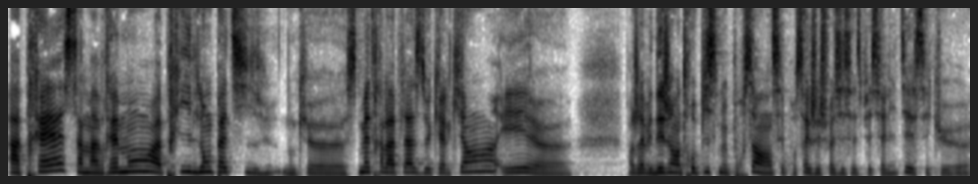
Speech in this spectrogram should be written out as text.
Après, ça m'a vraiment appris l'empathie, donc se mettre à la place de quelqu'un et j'avais déjà un tropisme pour ça. Hein. c'est pour ça que j'ai choisi cette spécialité, c'est que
